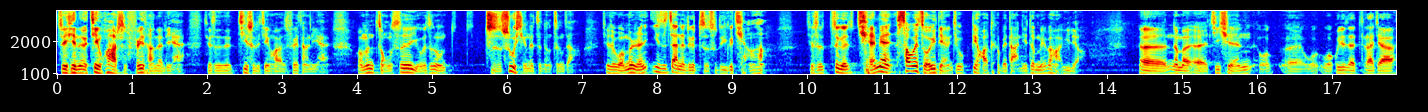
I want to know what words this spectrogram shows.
最近的进化是非常的厉害，就是技术的进化是非常厉害。我们总是有这种指数型的这种增长，就是我们人一直站在这个指数的一个墙上，就是这个前面稍微走一点就变化特别大，你都没办法预料。呃，那么呃，机器人，我呃我我估计在大家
